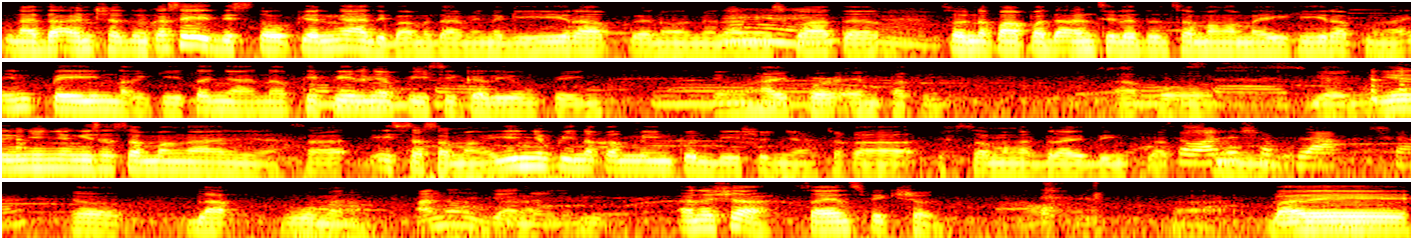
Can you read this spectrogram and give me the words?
nadaan siya doon, kasi dystopian nga, di ba? Madaming naghihirap, gano'n, madaming Mm. squatter. Mm. So, napapadaan sila doon sa mga may hirap, mga in pain, nakikita niya, na feel Ano niya yun siya? physically yung pain, yung Ah. hyper empathy. So Tapos, sad. yun, yun, yun yung isa sa mga, ano niya, sa, isa sa mga, yun yung pinaka main condition niya, tsaka isa sa mga driving plots. So, ano siya, book. black siya? Yo, black woman. Ano genre yun? Ano siya? Science fiction. Ah, okay. Ah, bale,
